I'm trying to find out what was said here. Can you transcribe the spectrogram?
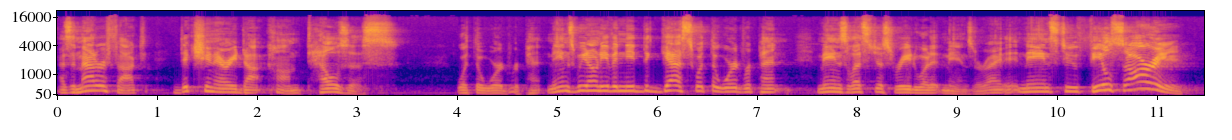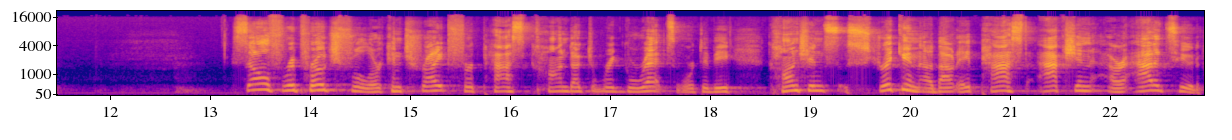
As a matter of fact, dictionary.com tells us what the word repent means. We don't even need to guess what the word repent means. Let's just read what it means, all right? It means to feel sorry self reproachful or contrite for past conduct, regret, or to be conscience stricken about a past action or attitude,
